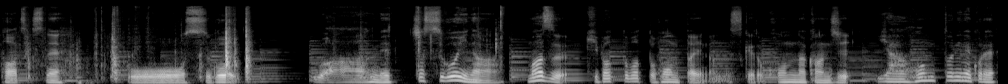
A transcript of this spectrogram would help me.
パーツですね。おー、すごい。うわー、めっちゃすごいな。まず、キバットバット本体なんですけど、こんな感じ。いやー、本当にね、これ、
